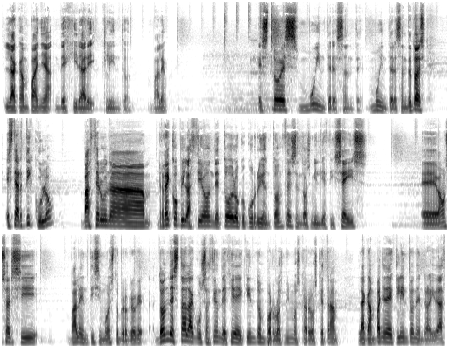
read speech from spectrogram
la campaña de Hillary Clinton. ¿Vale? Esto es muy interesante, muy interesante. Entonces, este artículo va a hacer una recopilación de todo lo que ocurrió entonces, en 2016. Eh, vamos a ver si va lentísimo esto, pero creo que. ¿Dónde está la acusación de Hillary Clinton por los mismos cargos que Trump? La campaña de Clinton en realidad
